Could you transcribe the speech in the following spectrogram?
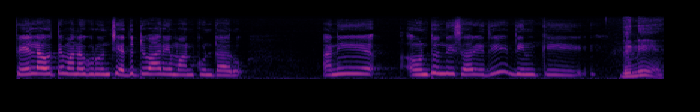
ఫెయిల్ అవుతే మన గురించి ఎదుటివారు ఏమనుకుంటారు అని ఉంటుంది సార్ ఇది. దీనికి దీన్ని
